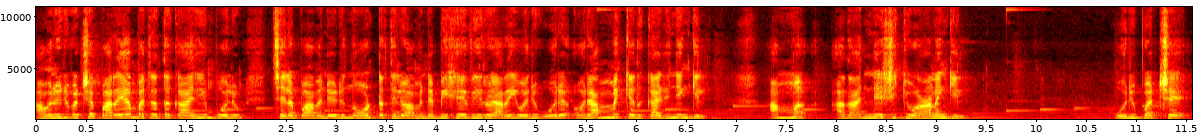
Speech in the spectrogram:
അവനൊരു പക്ഷെ പറയാൻ പറ്റാത്ത കാര്യം പോലും ചിലപ്പോൾ അവന്റെ ഒരു നോട്ടത്തിലോ അവന്റെ ബിഹേവിയറോ അറിയും ഒരു ഒരു ഒരമ്മയ്ക്കത് കഴിഞ്ഞെങ്കിൽ അമ്മ അത് അന്വേഷിക്കുവാണെങ്കിൽ ഒരു പക്ഷേ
